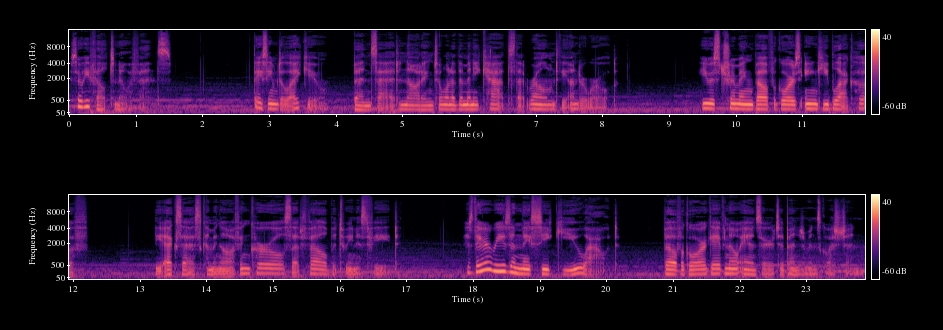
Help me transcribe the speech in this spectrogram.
so he felt no offense. They seem to like you, Ben said, nodding to one of the many cats that roamed the underworld. He was trimming Belphegor's inky black hoof. the excess coming off in curls that fell between his feet. Is there a reason they seek you out? Belphegor gave no answer to Benjamin's question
